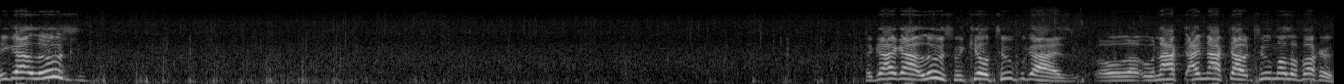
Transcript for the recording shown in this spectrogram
He got loose. The guy got loose. We killed two guys. Oh, uh, knocked. I knocked out two motherfuckers.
